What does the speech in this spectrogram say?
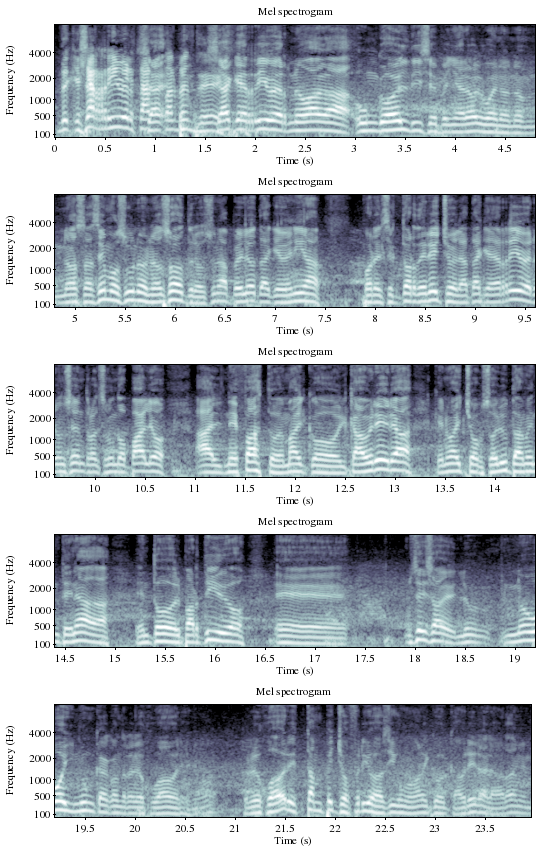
de que ya River está Ya- totalmente. Ya que River no haga un gol, dice Peñarol, bueno, no- nos hacemos unos nosotros. Una pelota que venía por el sector derecho del ataque de River, un centro al segundo palo al nefasto de Michael Cabrera, que no ha hecho absolutamente nada en todo el partido. Eh, usted sabe, no voy nunca contra los jugadores, ¿no? Pero los jugadores tan pecho fríos así como Michael Cabrera, la verdad me, me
